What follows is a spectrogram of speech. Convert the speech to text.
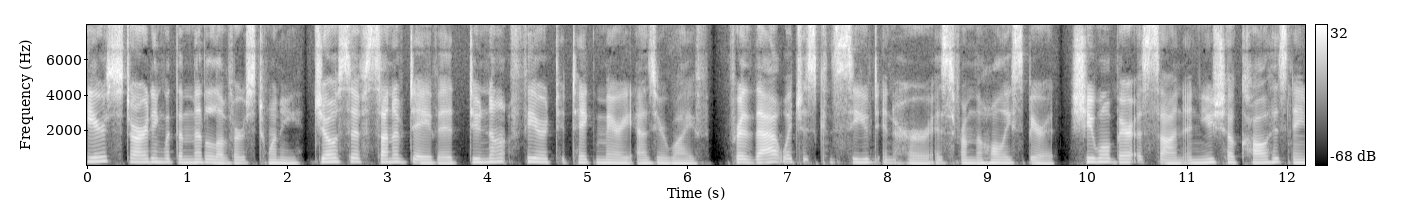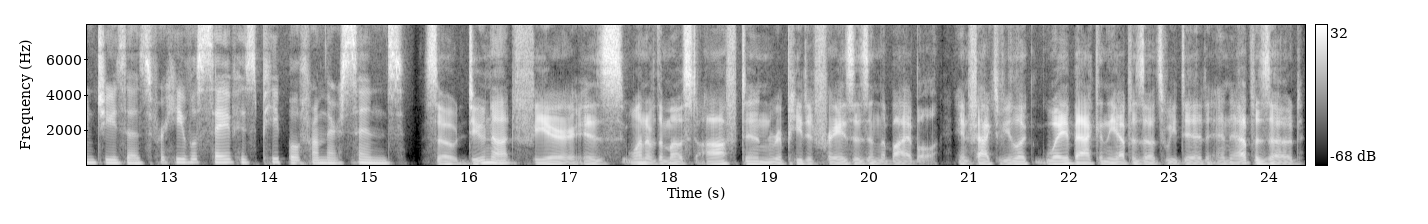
Here, starting with the middle of verse 20 Joseph, son of David, do not fear to take Mary as your wife, for that which is conceived in her is from the Holy Spirit. She will bear a son, and you shall call his name Jesus, for he will save his people from their sins. So, do not fear is one of the most often repeated phrases in the Bible. In fact, if you look way back in the episodes, we did an episode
